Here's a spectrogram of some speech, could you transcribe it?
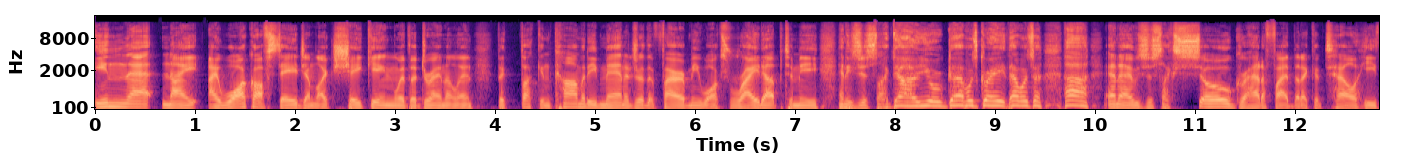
In that night I walk off stage I'm like shaking with adrenaline. The fucking comedy manager that fired me walks right up to me and he's just like, "Oh, you that was great. That was a ah." And I was just like so gratified that I could tell he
